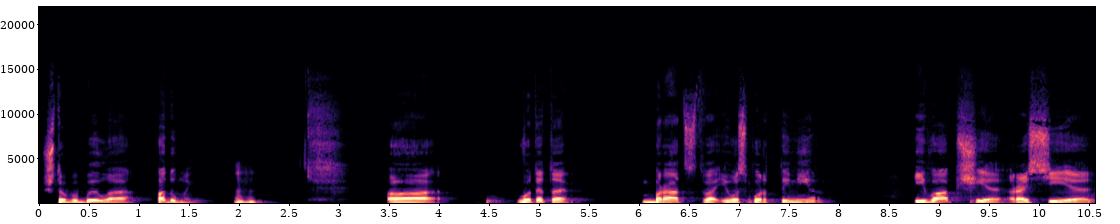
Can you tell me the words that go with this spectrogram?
Чтобы было... Подумай. Угу. А, вот это братство, его спорт «Ты мир» – и вообще Россия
